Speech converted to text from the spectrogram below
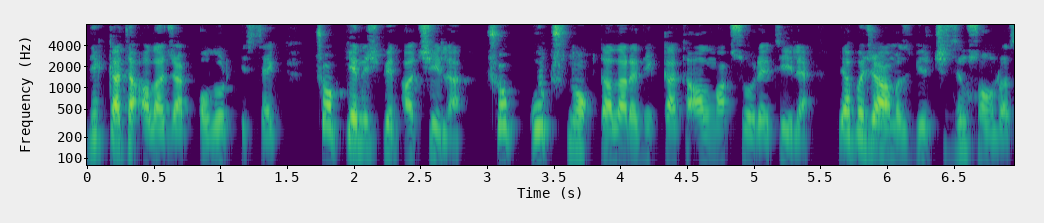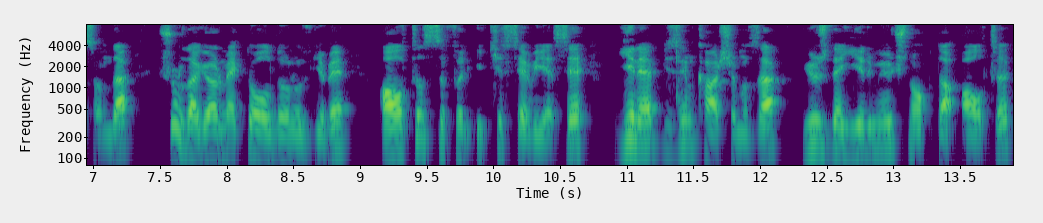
dikkate alacak olur isek çok geniş bir açıyla çok uç noktalara dikkate almak suretiyle yapacağımız bir çizim sonrasında şurada görmekte olduğunuz gibi 6.02 seviyesi yine bizim karşımıza %23.6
